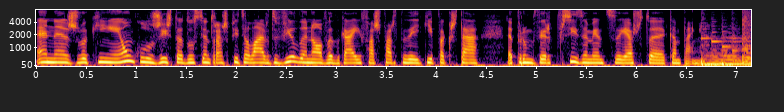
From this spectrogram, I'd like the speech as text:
Ana Joaquim é oncologista do Centro Hospitalar de Vila Nova de Gaia e faz parte da equipa que está a promover precisamente esta campanha.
